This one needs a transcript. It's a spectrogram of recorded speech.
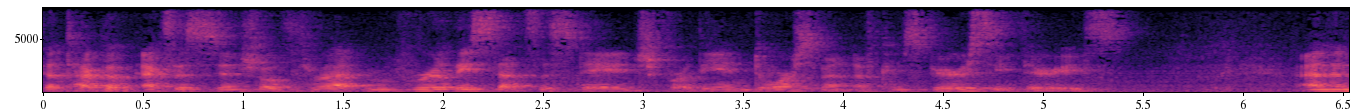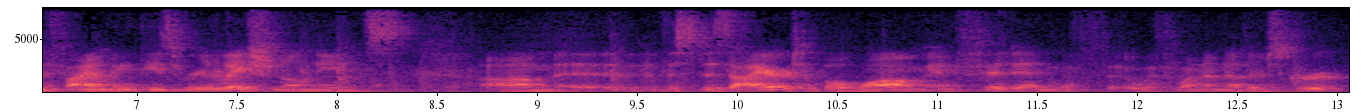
That type of existential threat really sets the stage for the endorsement of conspiracy theories. And then finally, these relational needs, um, this desire to belong and fit in with, with one another's group,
